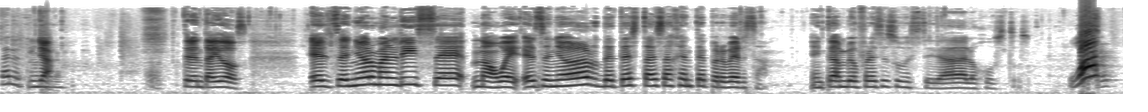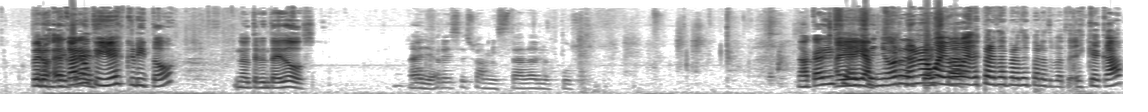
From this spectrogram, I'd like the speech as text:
Dale, Ya. mira. 32. El Señor maldice. No, wait. El Señor detesta a esa gente perversa. En cambio, ofrece su vestidad a los justos. ¿What? Pero acá 33. lo que yo he escrito. No, 32. Ah, ya. Ofrece su amistad a los justos. Acá dice Ay, el. Señor No, no, wait, espérate, espérate, espérate, espérate. Es que acá.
